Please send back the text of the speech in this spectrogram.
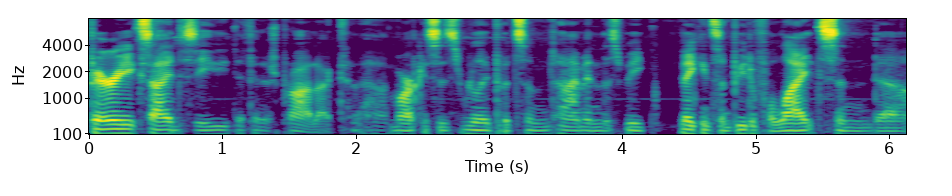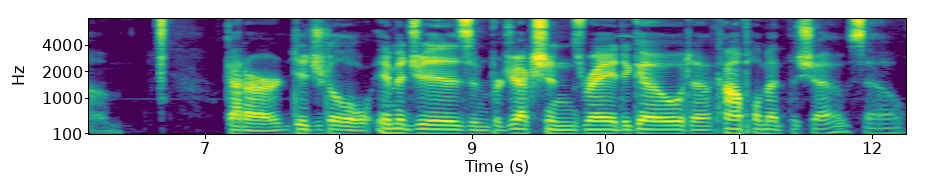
very excited to see the finished product. Uh, Marques has really put some time in this week, making some beautiful lights and. Um, got our digital images and projections ready to go to complement the show. So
